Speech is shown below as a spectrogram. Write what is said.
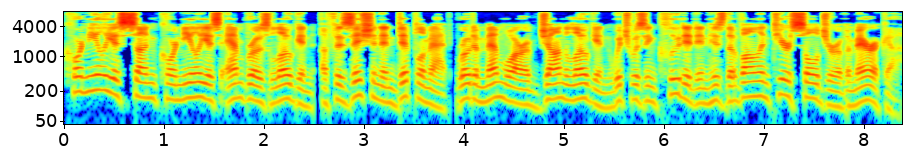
Cornelius' son Cornelius Ambrose Logan, a physician and diplomat, wrote a memoir of John Logan which was included in his The Volunteer Soldier of America.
